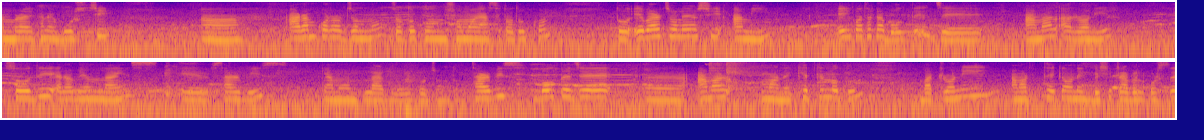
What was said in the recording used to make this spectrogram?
আমরা এখানে বসছি আরাম করার জন্য যতক্ষণ সময় আছে ততক্ষণ। তো এবার চলে আসি আমি এই কথাটা বলতে যে আমার আর রনির সৌদি আরবিয়ান লাইন্স এর সার্ভিস কেমন লাগল এই পর্যন্ত? সার্ভিস বলতে যে আমার মানে ক্ষেত্রে নতুন বাট রনি আমার থেকে অনেক বেশি ট্রাভেল করছে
